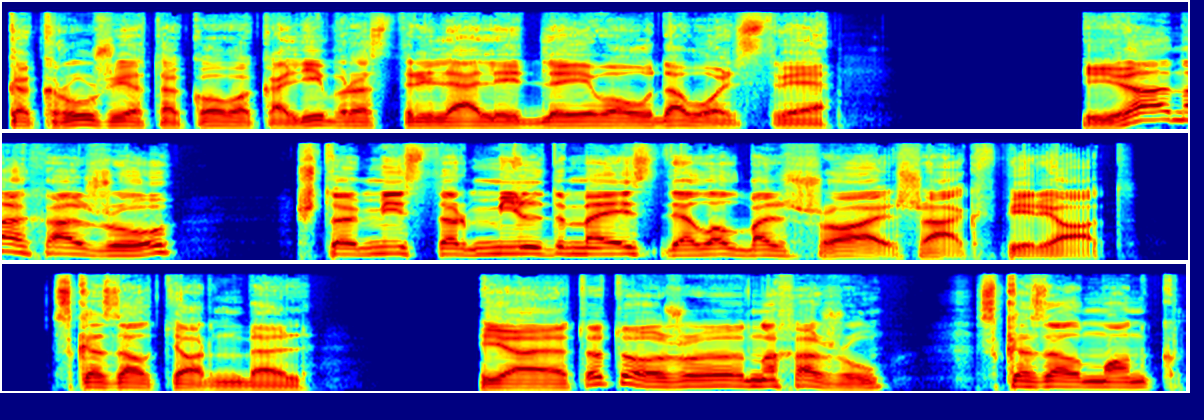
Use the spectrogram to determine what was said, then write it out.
как ружья такого калибра стреляли для его удовольствия. «Я нахожу, что мистер Мильдмей сделал большой шаг вперед», — сказал Тернбель. «Я это тоже нахожу», — сказал Монк.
